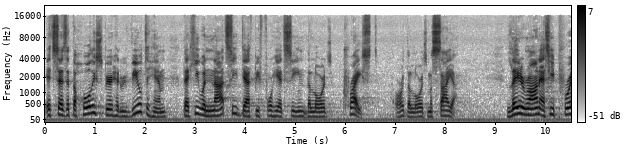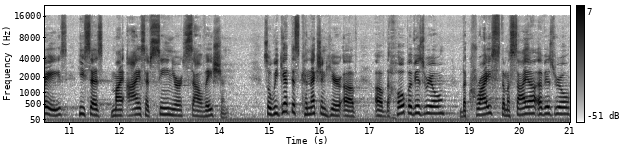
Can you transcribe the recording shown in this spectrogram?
it says that the Holy Spirit had revealed to him that he would not see death before he had seen the Lord's Christ or the Lord's Messiah. Later on, as he prays, he says, My eyes have seen your salvation. So we get this connection here of of the hope of Israel, the Christ, the Messiah of Israel,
